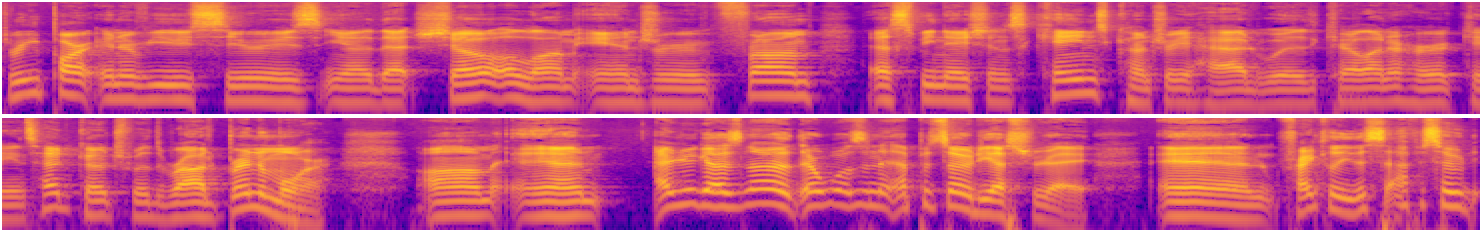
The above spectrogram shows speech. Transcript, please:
three-part interview series, you know, that show alum Andrew from SB Nation's Canes Country had with Carolina Hurricanes head coach with Rod Brind'Amour. Um, and as you guys know, there was an episode yesterday, and frankly, this episode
